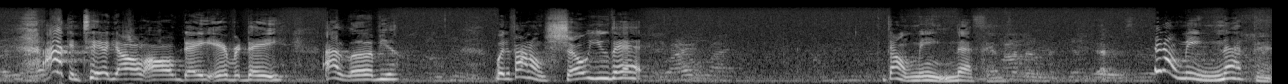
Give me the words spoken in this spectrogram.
I can tell y'all all day, every day, I love you. But if I don't show you that, don't mean nothing. It don't mean nothing.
